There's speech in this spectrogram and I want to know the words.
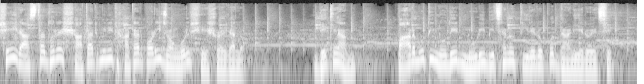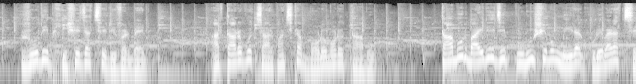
সেই রাস্তা ধরে সাত আট মিনিট হাঁটার পরেই জঙ্গল শেষ হয়ে গেল। দেখলাম পার্বতী নদীর নুড়ি বিছানো তীরের ওপর দাঁড়িয়ে রয়েছে। রোদে ভেসে যাচ্ছে রিভার বেড আর তার ওপর চার পাঁচটা বড় বড় তাঁবু। তাঁবুর বাইরে যে পুরুষ এবং মেয়েরা ঘুরে বেড়াচ্ছে,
